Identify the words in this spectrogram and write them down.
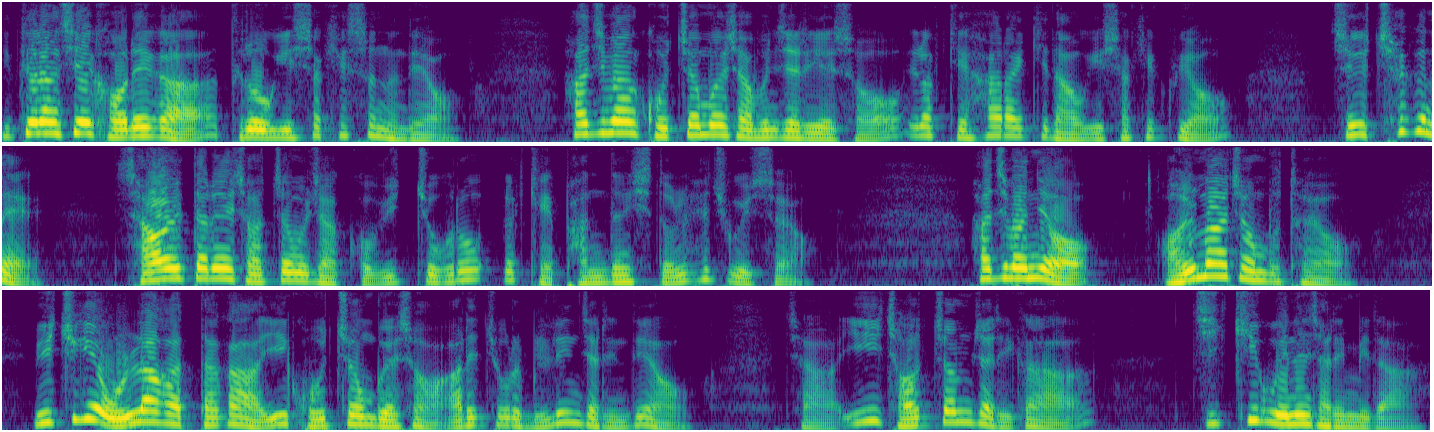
이때 당시에 거래가 들어오기 시작했었는데요. 하지만 고점을 잡은 자리에서 이렇게 하락이 나오기 시작했고요. 지금 최근에 4월 달에 저점을 잡고 위쪽으로 이렇게 반등 시도를 해주고 있어요. 하지만요, 얼마 전부터요, 위쪽에 올라갔다가 이 고점부에서 아래쪽으로 밀린 자리인데요. 자, 이 저점 자리가 지키고 있는 자리입니다.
